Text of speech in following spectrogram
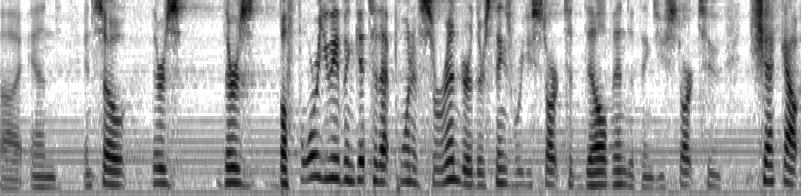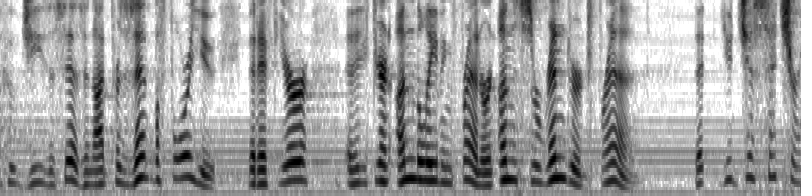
uh, and and so there's there's before you even get to that point of surrender, there's things where you start to delve into things. You start to check out who Jesus is, and I'd present before you that if you're if you're an unbelieving friend or an unsurrendered friend, that you just set your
